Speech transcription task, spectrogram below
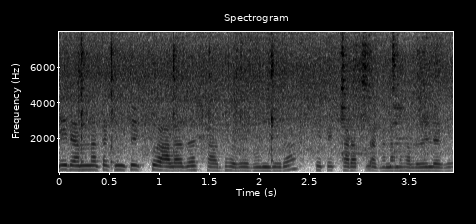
এই রান্নাটা কিন্তু একটু আলাদা স্বাদ হবে বন্ধুরা, খেতে খারাপ লাগে না, ভালোই লাগে।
